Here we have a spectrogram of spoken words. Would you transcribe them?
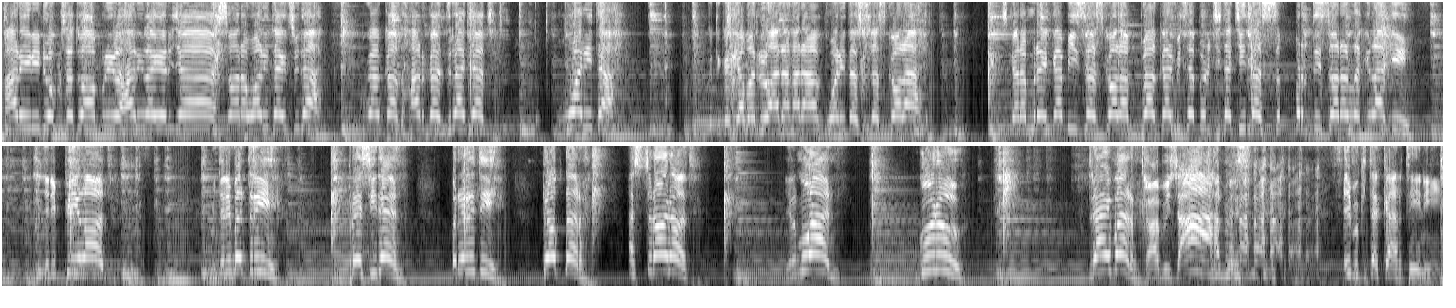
Hari ini 21 April hari lahirnya seorang wanita yang sudah mengangkat harga derajat wanita. Ketika zaman dulu anak-anak wanita susah sekolah, sekarang mereka bisa sekolah bahkan bisa bercita-cita seperti seorang laki-laki. Menjadi pilot, menjadi menteri, presiden, peneliti, dokter, astronot, ilmuwan, guru, driver, Gak bisa habis. Ibu kita Kartini.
